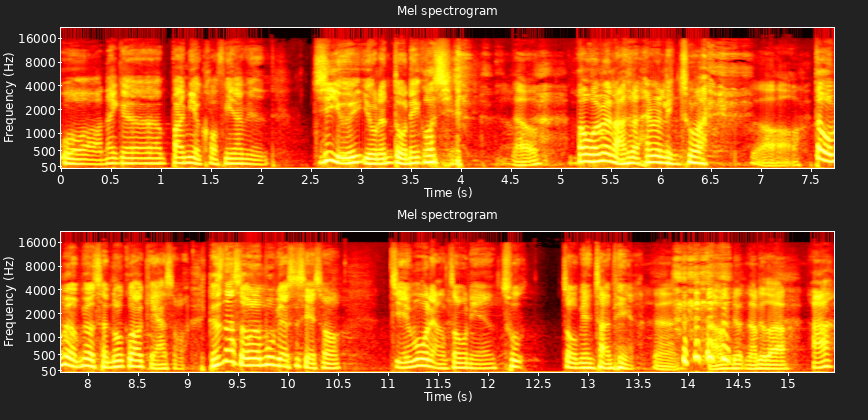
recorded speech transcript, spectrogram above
我那个 Buy Me a Coffee 那边，其实有有人躲那过钱，然后，我还没有拿出来，还没有领出来。哦，但我没有没有承诺过要给他什么。可是那时候的目标是写说，节目两周年出周边产品啊。嗯，然后然后就说啊，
